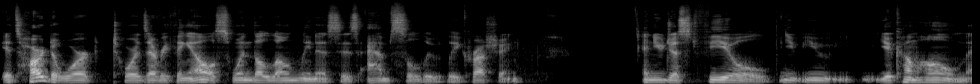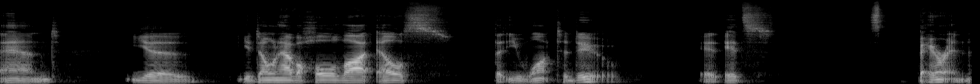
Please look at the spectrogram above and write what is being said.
it's hard to work towards everything else when the loneliness is absolutely crushing. And you just feel you you you come home and you you don't have a whole lot else that you want to do. It, it's it's barren.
